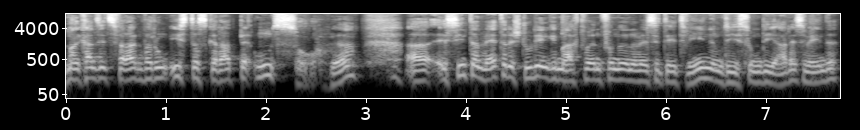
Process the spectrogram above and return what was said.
man kann sich jetzt fragen, warum ist das gerade bei uns so? Ja? Äh, es sind dann weitere Studien gemacht worden von der Universität Wien um die, um die Jahreswende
